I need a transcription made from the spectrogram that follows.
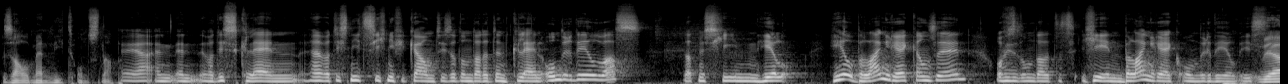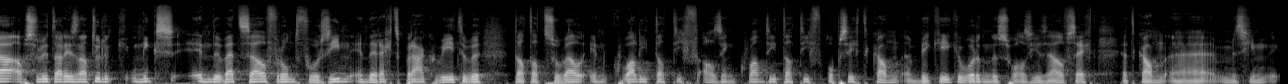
zal men niet ontsnappen. Ja, en, en wat is klein? Hè? Wat is niet significant? Is dat omdat het een klein onderdeel was, dat misschien heel heel belangrijk kan zijn? Of is het omdat het geen belangrijk onderdeel is? Ja, absoluut. Daar is natuurlijk niks in de wet zelf rond voorzien. In de rechtspraak weten we dat dat zowel in kwalitatief als in kwantitatief opzicht kan bekeken worden. Dus zoals je zelf zegt, het kan uh, misschien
